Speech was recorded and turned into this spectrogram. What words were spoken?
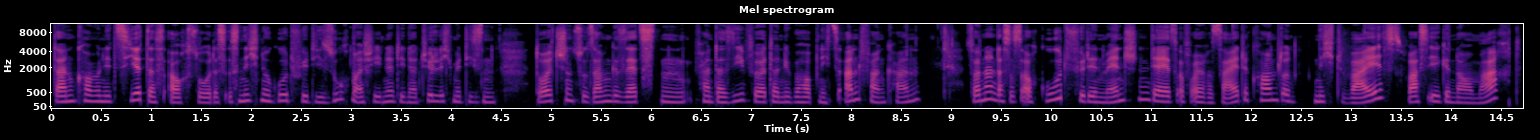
dann kommuniziert das auch so. Das ist nicht nur gut für die Suchmaschine, die natürlich mit diesen deutschen zusammengesetzten Fantasiewörtern überhaupt nichts anfangen kann, sondern das ist auch gut für den Menschen, der jetzt auf eure Seite kommt und nicht weiß, was ihr genau macht.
